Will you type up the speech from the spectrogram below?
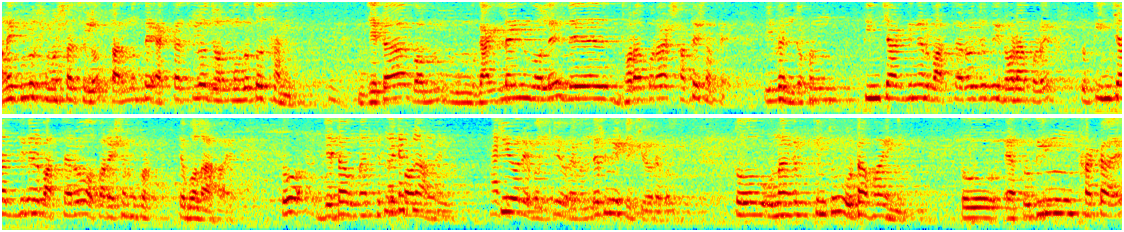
অনেকগুলো সমস্যা ছিল। তার মধ্যে একটা ছিল জন্মগত ছানি যেটা গাইডলাইন বলে যে ধরা পড়ার সাথে সাথে ইভেন যখন তিন চার দিনের বাচ্চারও যদি ধরা পড়ে তো তিন চার দিনের বাচ্চারও অপারেশন করতে বলা হয়। তো যেটা ওনার ক্ষেত্রে করা হয়। কিওরেবল কিওরেবল ডেফিনেটলি কিওরেবল তো ওনাকে কিন্তু ওটা হয়নি। তো এতদিন থাকায়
